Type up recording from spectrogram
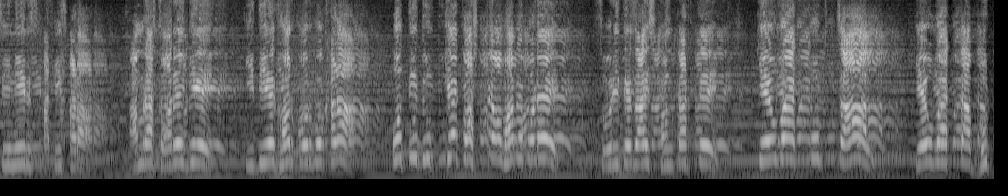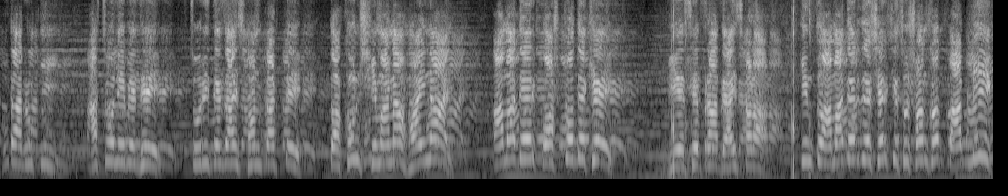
চিনির ছাটি ছাড়া। আমরা চরে গিয়ে কি দিয়ে ঘর করব খাড়া? অতি দুঃখে কষ্টে অভাবে পড়ে। চুরিতে যায় সন কাটতে। কেউ বা এক মুঠ চাল, কেউ বা একটা ভুট্টা রুটি আঁচলে বেঁধে চুরিতে যায় সন কাটতে। তখন সীমানা হয় নাই। আমাদের কষ্ট দেখে বিএসএফরা দেয় ছাড়া। কিন্তু আমাদের দেশের কিছু সংখ্যক পাবলিক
